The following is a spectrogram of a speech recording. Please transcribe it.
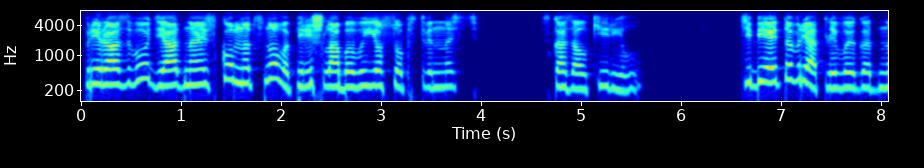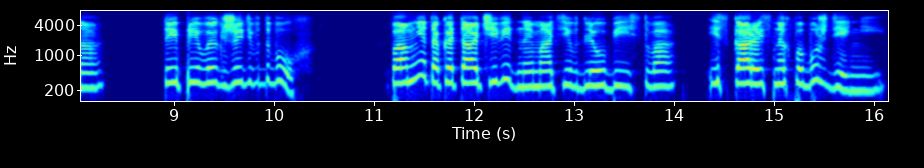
При разводе одна из комнат снова перешла бы в ее собственность, сказал Кирилл. Тебе это вряд ли выгодно. Ты привык жить в двух. По мне, так это очевидный мотив для убийства из корыстных побуждений.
